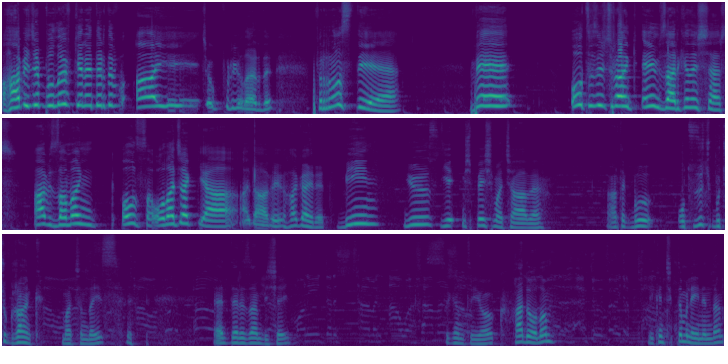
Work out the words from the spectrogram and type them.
Abicim Bulu öfkelendirdim. Ay çok vuruyorlardı. Frosty. Ve 33 rank Ems arkadaşlar. Abi zaman olsa olacak ya. Hadi abi ha gayret. 1175 maç abi. Artık bu 33.5 rank maçındayız. Enteresan bir şey. Sıkıntı yok. Hadi oğlum. Yakın çıktı mı lane'inden?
